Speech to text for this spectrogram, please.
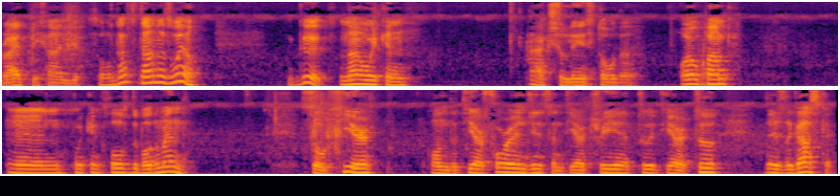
right behind you. So that's done as well. Good. Now we can actually install the oil pump and we can close the bottom end. So here on the TR4 engines and TR3 to TR2, there's a gasket.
